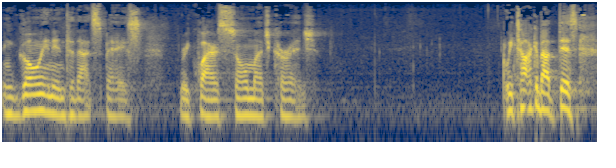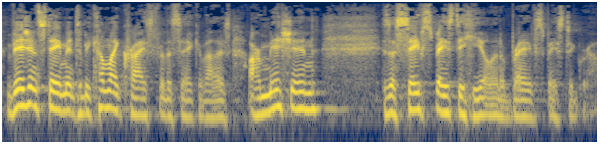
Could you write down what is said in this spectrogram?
And going into that space requires so much courage. We talk about this vision statement to become like Christ for the sake of others. Our mission is a safe space to heal and a brave space to grow.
